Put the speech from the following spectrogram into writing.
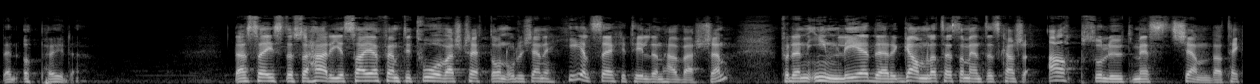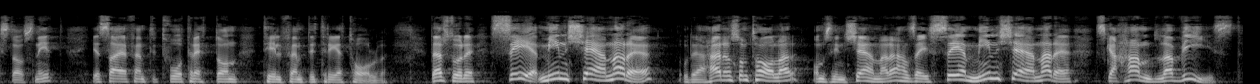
Den upphöjde. Där sägs det så här i Jesaja 52, vers 13, och du känner helt säkert till den här versen. För den inleder Gamla Testamentets kanske absolut mest kända textavsnitt. Jesaja 52, 13 till 53, 12. Där står det, se min tjänare, och det är Herren som talar om sin tjänare. Han säger, se min tjänare ska handla vist.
